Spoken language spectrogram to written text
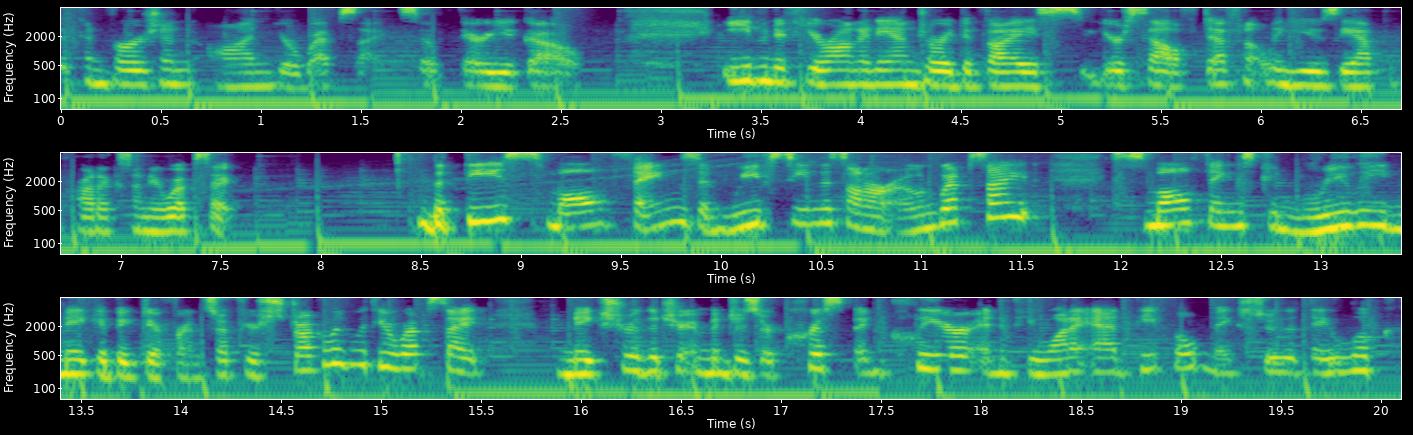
the conversion on your website. So there you go. Even if you're on an Android device yourself, definitely use the Apple products on your website. But these small things, and we've seen this on our own website, small things can really make a big difference. So if you're struggling with your website, make sure that your images are crisp and clear. And if you want to add people, make sure that they look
